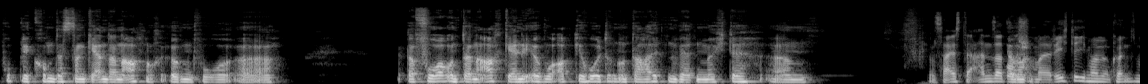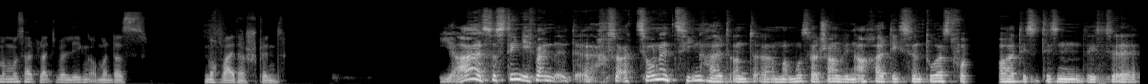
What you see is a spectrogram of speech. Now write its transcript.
Publikum, das dann gern danach noch irgendwo äh, davor und danach gerne irgendwo abgeholt und unterhalten werden möchte. Ähm, das heißt, der Ansatz ist schon mal richtig. Man, könnte, man muss halt vielleicht überlegen, ob man das noch weiter spinnt. Ja, ist das Ding. Ich meine, so Aktionen ziehen halt und äh, man muss halt schauen, wie nachhaltig sind. Du hast vorhin diese, diesen, diese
